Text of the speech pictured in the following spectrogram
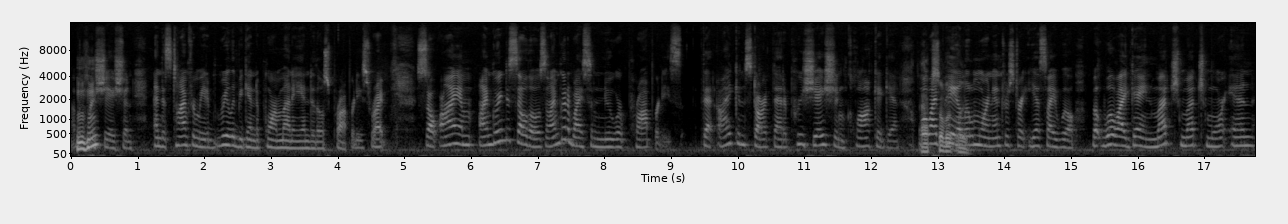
of appreciation, and it's time for me to really begin to pour money into those properties, right? So I am I'm going to sell those, and I'm going to buy some newer properties that I can start that appreciation clock again. Will I pay a little more in interest rate? Yes, I will. But will I gain much, much more in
